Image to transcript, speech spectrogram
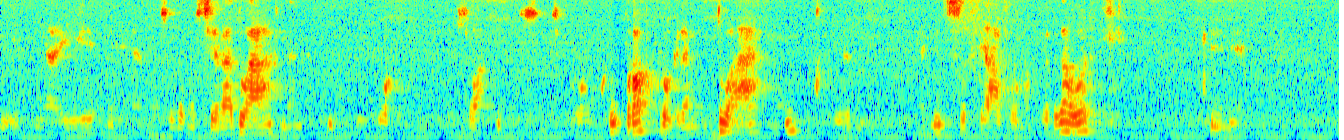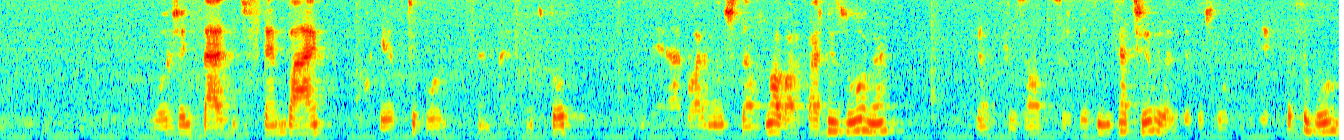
e, e aí é, nós vamos tirar do ar, né, do choque, o próprio programa do ar, né, porque é indissociável uma coisa da outra. É, hoje ele está de stand-by, porque ficou stand-by esse tempo todo. É, agora nós estamos no Agora Faz Bizu, né? Tivemos a fusão dessas duas iniciativas, depois que Figura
